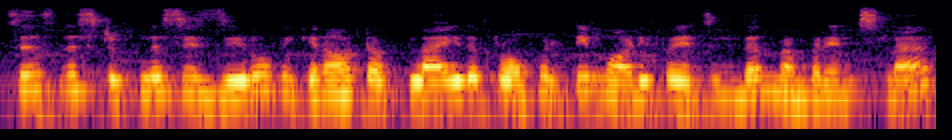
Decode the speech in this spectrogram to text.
Since the stiffness is 0 we cannot apply the property modifiers in the membrane slab.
